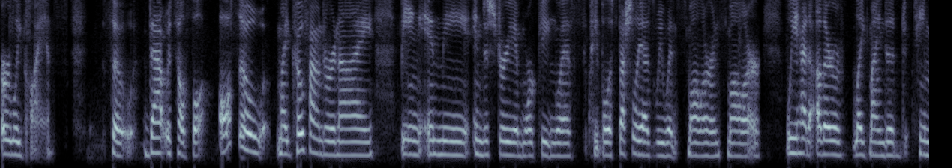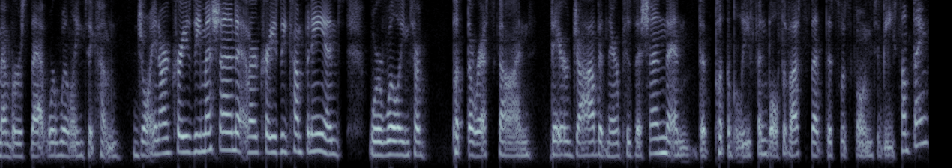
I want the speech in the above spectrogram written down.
early clients so that was helpful. Also, my co founder and I, being in the industry and working with people, especially as we went smaller and smaller, we had other like minded team members that were willing to come join our crazy mission and our crazy company and were willing to put the risk on their job and their position and the, put the belief in both of us that this was going to be something.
